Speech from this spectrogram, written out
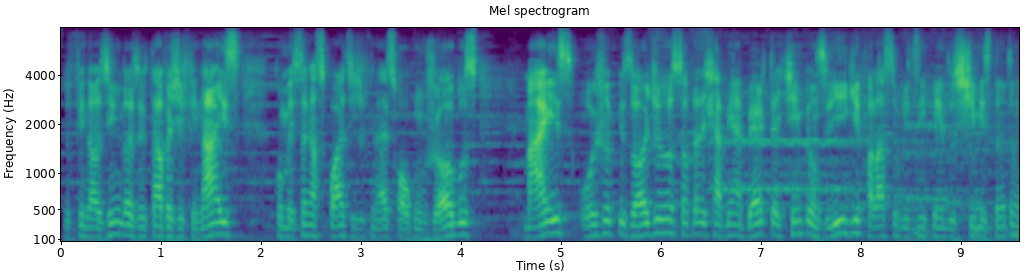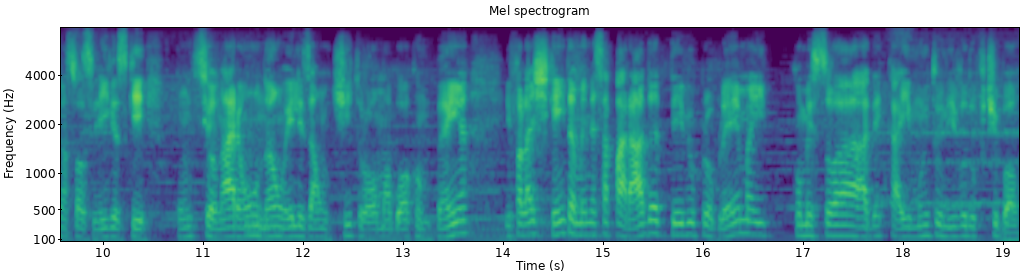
no finalzinho das oitavas de finais, começando as quartas de finais com alguns jogos, mas hoje o episódio, só para deixar bem aberto, é Champions League, falar sobre o desempenho dos times tanto nas suas ligas que condicionaram ou não eles a um título ou uma boa campanha, e falar de quem também nessa parada teve o problema e começou a decair muito o nível do futebol.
